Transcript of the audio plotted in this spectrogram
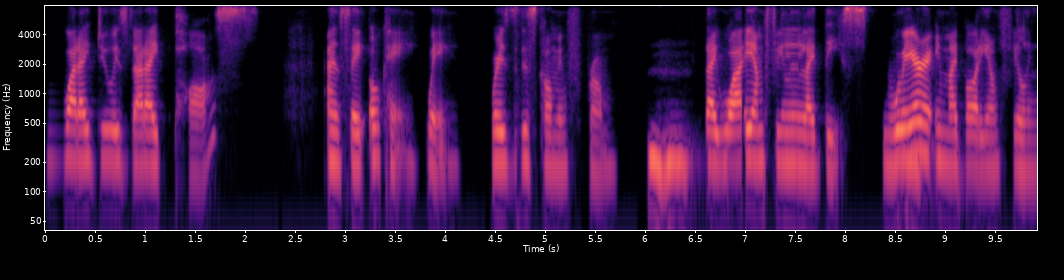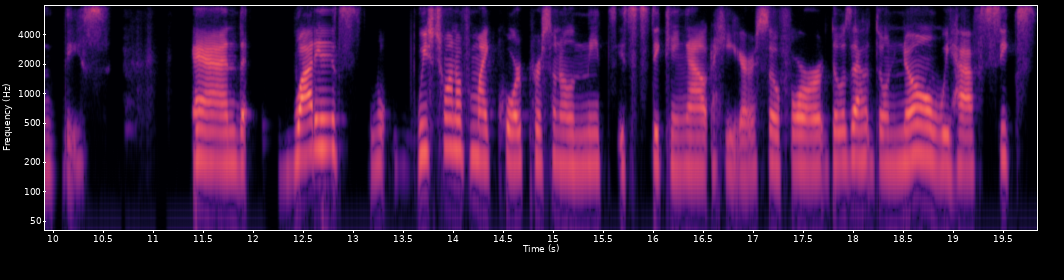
what I do is that I pause and say, okay, wait, where is this coming from? Mm-hmm. Like why I'm feeling like this? Where mm-hmm. in my body I'm feeling this? And what is which one of my core personal needs is sticking out here? So for those that don't know, we have six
